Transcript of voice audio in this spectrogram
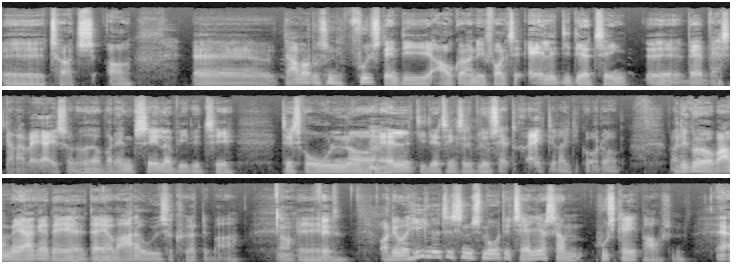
øh, touch. Og Øh, der var du sådan fuldstændig afgørende i forhold til alle de der ting. Øh, hvad, hvad skal der være i sådan noget, og hvordan sælger vi det til, til skolen, og mm. alle de der ting, så det blev sat rigtig, rigtig godt op. Og det kunne jeg jo bare mærke, at da jeg, da jeg var derude, så kørte det bare. Nå, øh, fedt. Og det var helt ned til sådan små detaljer, som husk kagepausen. Ja,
